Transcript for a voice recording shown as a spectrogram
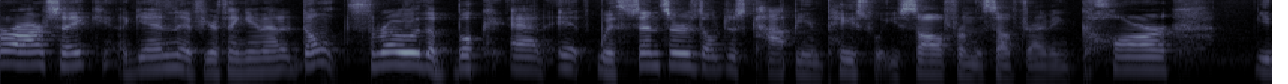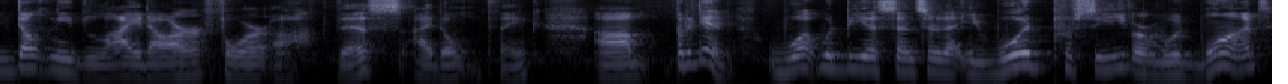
For our sake, again, if you're thinking about it, don't throw the book at it with sensors. Don't just copy and paste what you saw from the self-driving car. You don't need LiDAR for uh, this, I don't think. Um, but again, what would be a sensor that you would perceive or would want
